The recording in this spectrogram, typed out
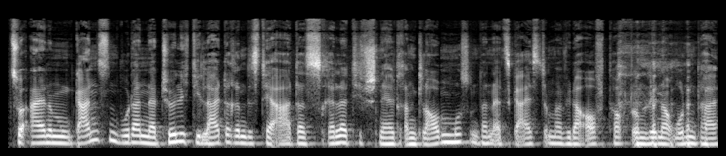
zu einem Ganzen, wo dann natürlich die Leiterin des Theaters relativ schnell dran glauben muss und dann als Geist immer wieder auftaucht um Lena Odenthal.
